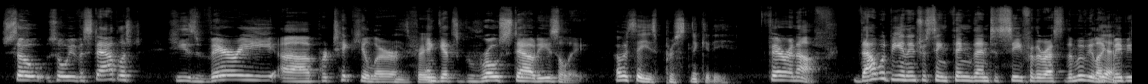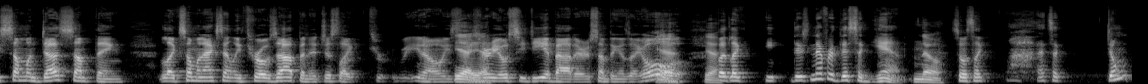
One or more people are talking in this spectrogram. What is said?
so so we've established he's very uh, particular He's very- and gets grossed out easily. i would say he's persnickety Fair enough. That would be an interesting thing then to see for the rest of the movie. Like Yeah. maybe someone does something, like someone accidentally throws up and it just like, th- you know, he's, Yeah, he's very OCD about it or something. It's like, oh, but like, he, there's never this again. no So it's like, wow, that's a, don't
